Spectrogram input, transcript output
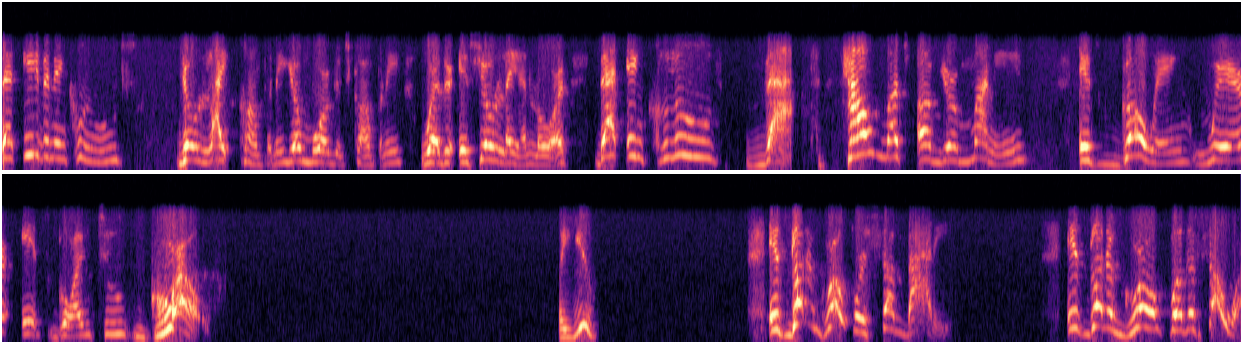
That even includes your light company, your mortgage company, whether it's your landlord. That includes that. How much of your money is going where it's going to grow. For you. It's going to grow for somebody. It's going to grow for the sower.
